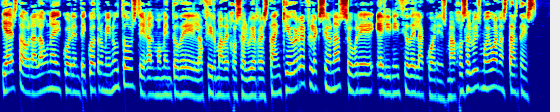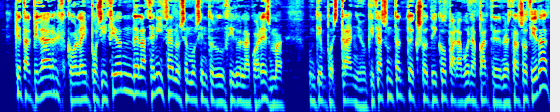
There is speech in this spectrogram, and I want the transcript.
Y a esta hora, a la una y 44 minutos, llega el momento de la firma de José Luis Restán, que hoy reflexiona sobre el inicio de la cuaresma. José Luis, muy buenas tardes. ¿Qué tal, Pilar? Con la imposición de la ceniza nos hemos introducido en la cuaresma, un tiempo extraño, quizás un tanto exótico para buena parte de nuestra sociedad,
